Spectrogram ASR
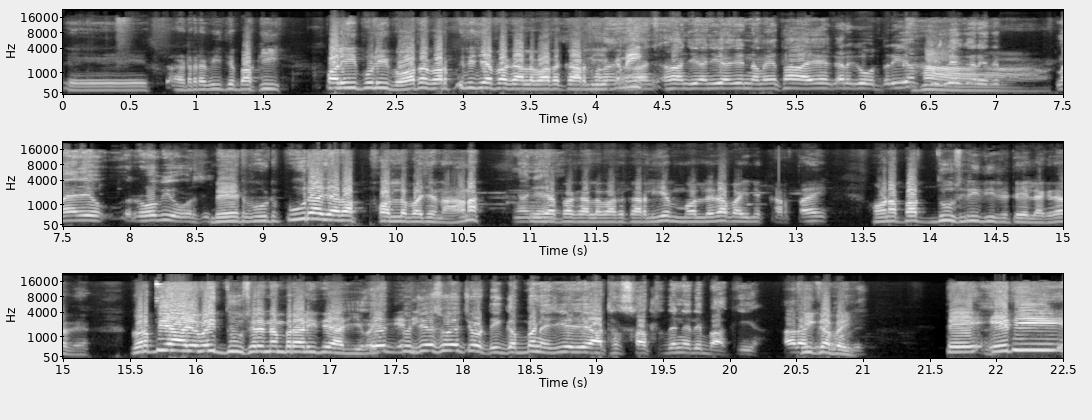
ਤੇ ਆਰਡਰ ਵੀ ਤੇ ਬਾਕੀ ਪਲੀ ਪੁਲੀ ਬਹੁਤ ਆ ਗੁਰਪ੍ਰੀਤ ਜੀ ਆਪਾਂ ਗੱਲਬਾਤ ਕਰ ਲਈਏ ਕਿ ਨਹੀਂ? ਹਾਂਜੀ ਹਾਂਜੀ ਅਜੇ ਨਵੇਂ ਥਾਂ ਆਏ ਆ ਕਰਕੇ ਉਧਰ ਹੀ ਆ ਪਿਛਲੇ ਘਰੇ ਤੇ। ਮੈਂ ਤੇ ਰੋ ਵੀ ਹੋਰ ਸੀ। ਵੇਟ ਬੂਟ ਪੂਰਾ ਜ਼ਿਆਦਾ ਫੁੱਲ ਵਜਨ ਆ ਹਨਾ ਜੇ ਆਪਾਂ ਗੱਲਬਾਤ ਕਰ ਲਈਏ ਮੁੱਲ ਇਹਦਾ ਬਾਈ ਨੇ ਕਰਤਾ ਏ। ਹੁਣ ਆਪਾਂ ਦੂਸਰੀ ਦੀ ਡਿਟੇਲ ਲੱਗਦਾ ਦਿਆਂ ਗੁਰਪ੍ਰੀਤ ਆ ਜਾਓ ਬਾਈ ਦੂਸਰੇ ਨੰਬਰ ਵਾਲੀ ਤੇ ਆ ਜਾਈਏ ਬਾਈ। ਇਹ ਦੂਜੇ ਸੂਏ ਝੋਟੀ ਗੱਭਣ ਹੈ ਜੀ ਅਜੇ 8-7 ਦਿਨ ਇਹਦੇ ਬਾਕੀ ਆ। ਠੀਕ ਆ ਬਾਈ। ਤੇ ਇਹਦੀ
